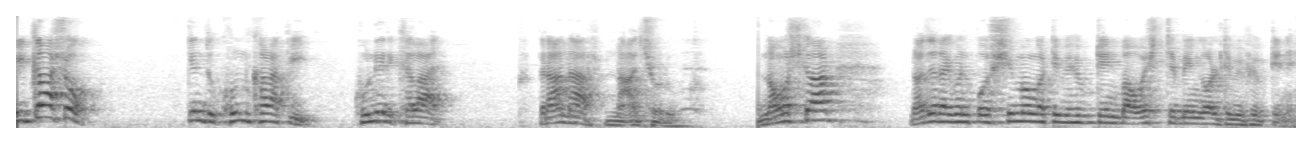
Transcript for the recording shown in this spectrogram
বিকাশ হোক, কিন্তু খুন খারাপি খুনের খেলায় প্রাণ আর না ঝরুক। নমস্কার, নজর রাখবেন পশ্চিমবঙ্গ টিভি ফিফটিন বা ওয়েস্ট বেঙ্গল টিভি ফিফটিনে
